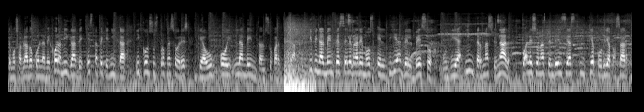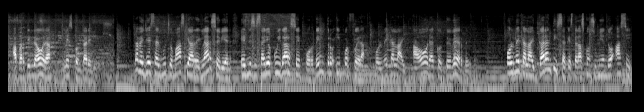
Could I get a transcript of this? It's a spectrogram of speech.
hemos hablado con la mejor amiga de esta pequeñita y con sus profesores que aún hoy lamentan su partida. Y finalmente celebraremos el Día del Beso, un día internacional. ¿Cuáles son las tendencias y qué podría pasar a partir de ahora? Les contaremos. La belleza es mucho más que arreglarse bien, es necesario cuidarse por dentro y por fuera. Olmeca Light, ahora con té verde. Olmeca Light garantiza que estarás consumiendo así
